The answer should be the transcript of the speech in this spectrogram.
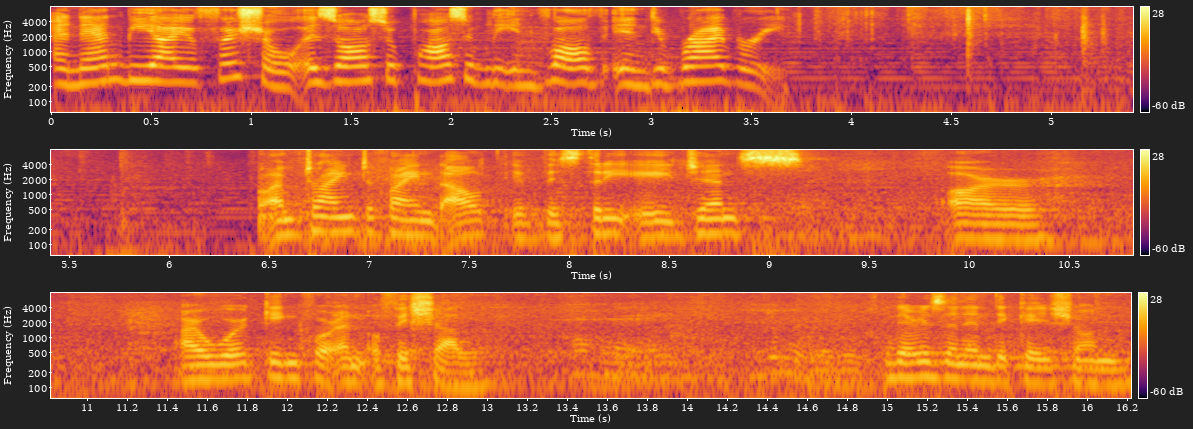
An NBI official is also possibly involved in the bribery. I'm trying to find out if these three agents are are working for an official. There is an indication,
